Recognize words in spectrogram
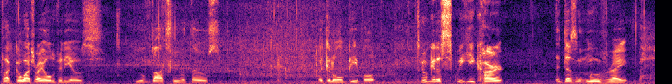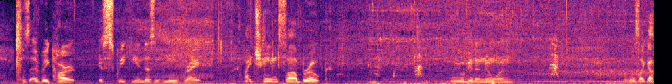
Fuck, go watch my old videos. You'll dox me with those. Look at old people. Let's go get a squeaky cart It doesn't move right. Because every cart is squeaky and doesn't move right. My chainsaw broke. I'm gonna get a new one. It was like a,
